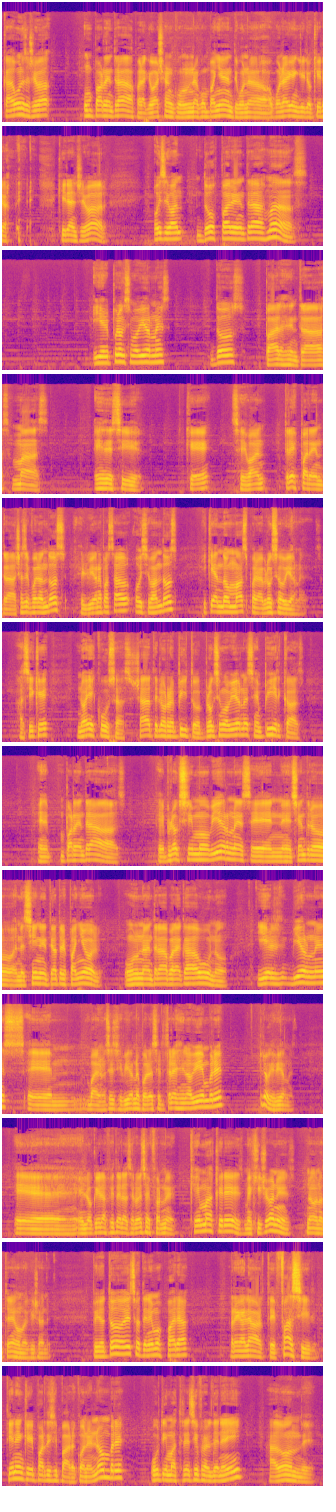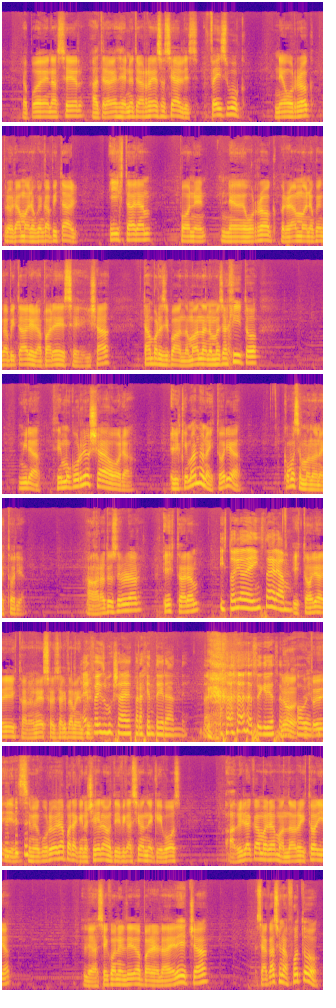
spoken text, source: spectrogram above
Cada uno se lleva un par de entradas para que vayan con un acompañante o con alguien que lo quiera quieran llevar. Hoy se van dos pares de entradas más. Y el próximo viernes, dos pares de entradas más. Es decir, que se van tres pares de entradas. Ya se fueron dos el viernes pasado, hoy se van dos y quedan dos más para el próximo viernes. Así que no hay excusas. Ya te lo repito, el próximo viernes en Pircas, un par de entradas. El próximo viernes en el centro, en el cine Teatro Español, una entrada para cada uno. Y el viernes, em, bueno, no sé si es viernes, pero es el 3 de noviembre, creo que es viernes. eh, en lo que es la fiesta de la cerveza y Fernet. ¿Qué más querés? ¿Mejillones? No, no tenemos mejillones. Pero todo eso tenemos para regalarte. Fácil. Tienen que participar con el nombre, últimas tres cifras del DNI, a dónde. Lo pueden hacer a través de nuestras redes sociales. Facebook, Neurock, programa Neuquén Capital. Instagram, ponen Neurock, programa Neuquén Capital y le aparece. Y ya están participando. Mandan un mensajito. Mira, se me ocurrió ya ahora. El que manda una historia, ¿cómo se manda una historia? Agarra tu celular, Instagram, Historia de Instagram. historia de Instagram, eso exactamente. El Facebook ya es para gente grande. Se quería ser más No, joven. estoy- eh, se me ocurrió ahora para que nos llegue la notificación de que vos abrís la cámara, mandar la historia, le hacés con el dedo para la derecha, sacás una foto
